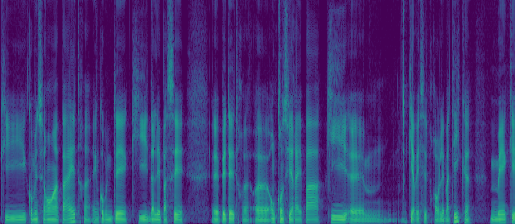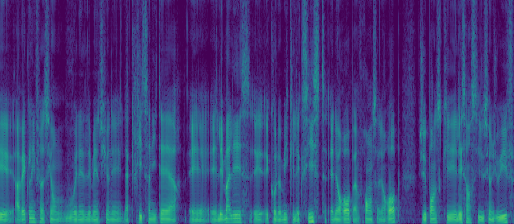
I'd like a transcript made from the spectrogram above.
qui commenceront à apparaître en communauté qui, dans le passé, euh, peut-être euh, on ne considérait pas qui, euh, qui avait cette problématique, mais qu'avec l'inflation, vous venez de le mentionner, la crise sanitaire et, les malaises économiques qui existent en Europe, en France, en Europe, je pense que les institutions juives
